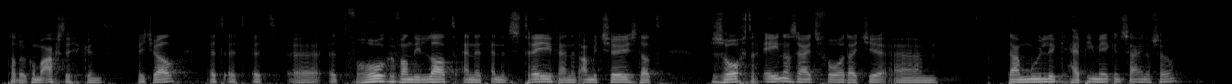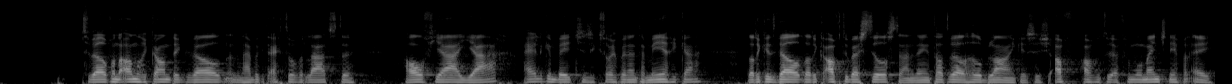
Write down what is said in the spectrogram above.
het had ook om mijn achter gekund. Weet je wel? Het, het, het, uh, het verhogen van die lat en het, en het streven en het ambitieus, dat zorgt er enerzijds voor dat je um, daar moeilijk happy mee kunt zijn of zo. Terwijl van de andere kant ik wel, en dan heb ik het echt over het laatste half jaar, jaar, eigenlijk een beetje sinds ik terug ben uit Amerika, dat ik het wel, dat ik af en toe bij stilsta. En ik denk dat dat wel heel belangrijk is. Dus je af, af en toe even een momentje neemt van, hé, hey,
